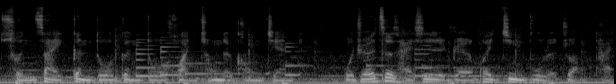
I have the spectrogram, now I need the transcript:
存在更多更多缓冲的空间。我觉得这才是人会进步的状态。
